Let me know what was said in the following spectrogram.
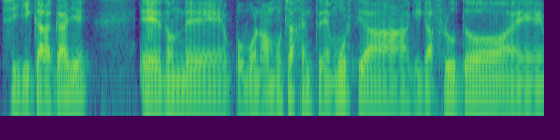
Sillica a la calle, eh, donde, pues bueno, a mucha gente de Murcia, a Kika Fruto, eh,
